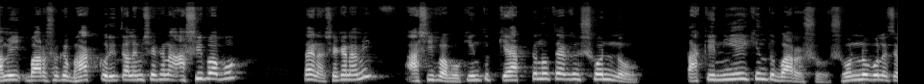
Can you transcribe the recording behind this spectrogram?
আমি বারোশোকে ভাগ করি, তাহলে আমি সেখানে আশি পাবো। তাই না? সেখানে আমি আশি পাবো। কিন্তু ক্যাপ্টেনও তো একজন সৈন্য, তাকে নিয়েই কিন্তু বারোশো। সৈন্য বলেছে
